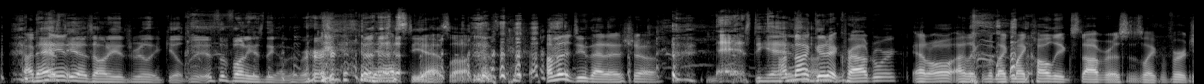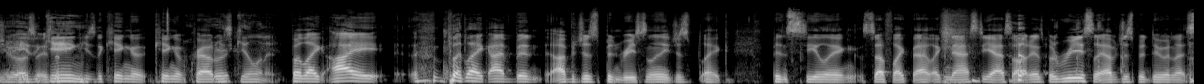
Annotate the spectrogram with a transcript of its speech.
I nasty ass audience really killed me. It's the funniest thing I've ever heard. Nasty ass audience. I'm gonna do that at a show. nasty ass. I'm not good at audience. crowd work at all. I like like my colleague Stavros is like virtuoso. Yeah, he's a the- king. he's the king of king of crowd work. He's killing it. But like I, but like I've been I've just been recently just like been stealing stuff like that, like nasty ass audience. But recently I've just been doing that.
